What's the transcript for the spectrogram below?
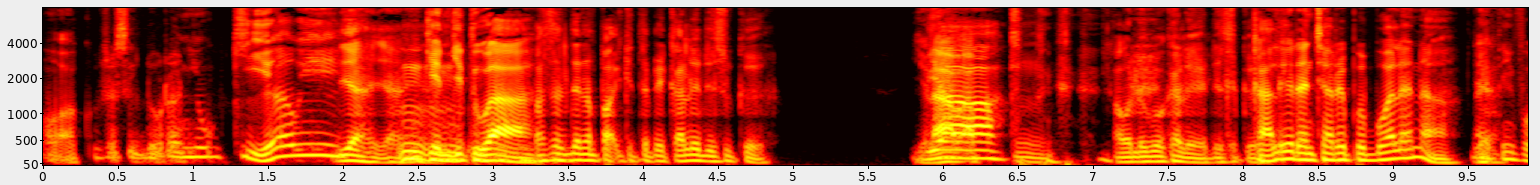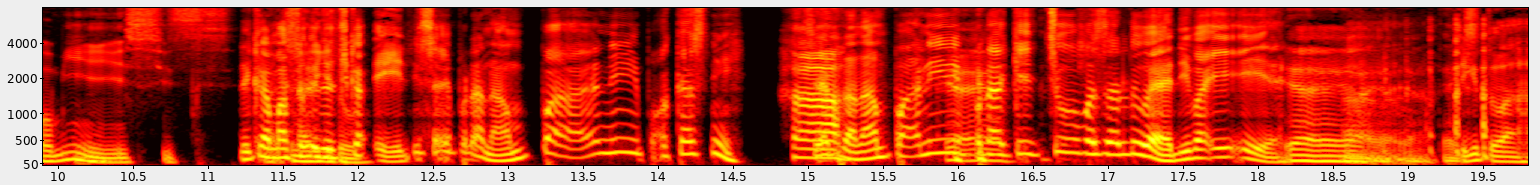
oh aku rasa orang ni okey lah Awi. Ya ya Hmm. Mungkin gitu lah. Pasal dia nampak kita punya colour dia suka Yalah. Ya. hmm. Our logo colour dia suka Color dan cara perbualan lah. I Ya. think for me is, is Dia kan masuk dia gitu. cakap Eh ni saya pernah nampak ni Podcast ni Saya Ha. pernah nampak ni Ya, Pernah kecoh pasal tu eh Diva AA eh Ya, ya, ya, Ah. ya, ya. Jadi gitu lah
